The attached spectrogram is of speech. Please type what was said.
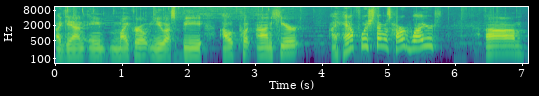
again, a micro USB output on here. I half wish that was hardwired, um,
